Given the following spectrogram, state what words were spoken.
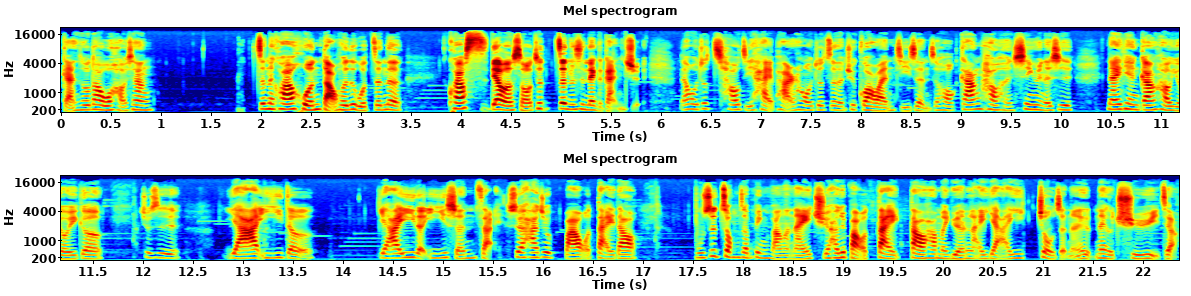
感受到我好像。真的快要昏倒，或者我真的快要死掉的时候，就真的是那个感觉。然后我就超级害怕，然后我就真的去挂完急诊之后，刚好很幸运的是那一天刚好有一个就是牙医的牙医的医生在，所以他就把我带到不是重症病房的那一区，他就把我带到他们原来牙医就诊的那个那个区域，这样。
